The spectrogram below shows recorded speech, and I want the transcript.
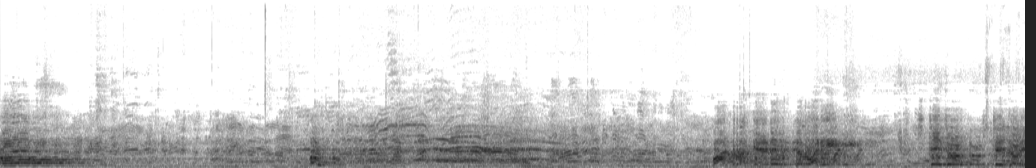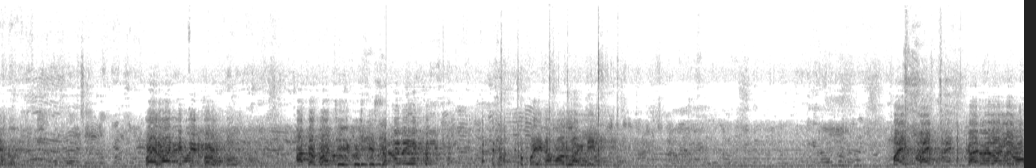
भाऊ. हो. पांडुरंग गेरडे विठ्ठलवाडी स्टेजवर स्टेजवर या पैलवान नितीन भाऊ. आता पाचशे कुस्ती सत्य रुपये इनामावर लागलेले. माईक माईक काय वेळ लागले हो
